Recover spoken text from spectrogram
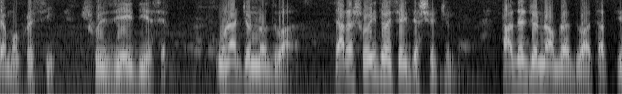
ডেমোক্রেসি সুইজিয়েই দিয়েছেন। ওনার জন্য দোয়া। যারা শহীদ হয়েছে এই দেশের জন্য, তাদের জন্য আমরা দোয়া চাচ্ছি।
